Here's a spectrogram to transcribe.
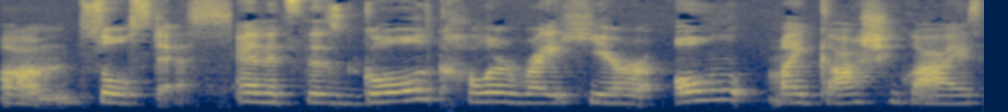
um, Solstice. And it's this gold color right here. Oh my gosh, you guys.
